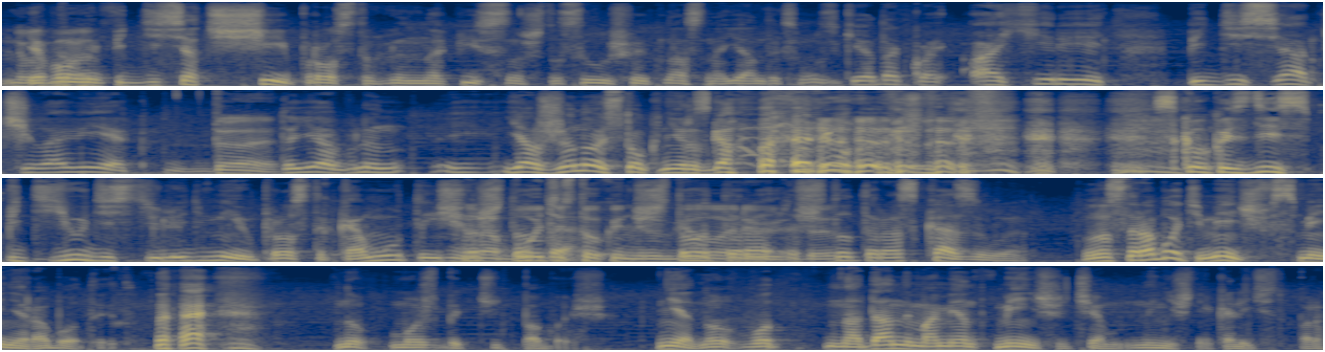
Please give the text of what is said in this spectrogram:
Ну, Я да. помню, 50 щей просто, блин, написано, что слушает нас на Яндекс Музыке. Я такой, охереть, 50 человек. Да. Да я, блин, я с женой столько не разговариваю. Сколько здесь с 50 людьми. Просто кому-то еще что-то что-то рассказываю. У нас на работе меньше в смене работает. Ну, может быть, чуть побольше. Нет, ну вот на данный момент меньше, чем нынешнее количество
